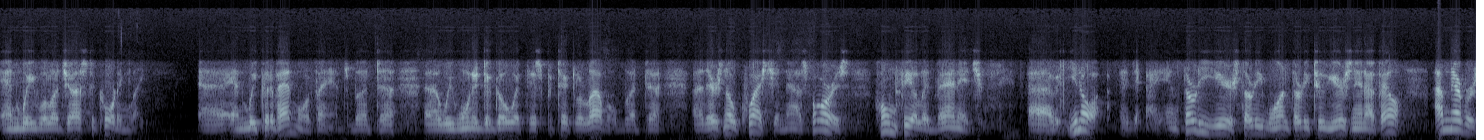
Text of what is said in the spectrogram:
And we will adjust accordingly. Uh, and we could have had more fans, but uh, uh, we wanted to go at this particular level. But uh, uh, there's no question. Now, as far as home field advantage, uh, you know, in 30 years, 31, 32 years in the NFL, I've never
